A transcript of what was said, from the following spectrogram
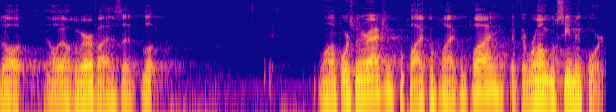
all, all y'all can verify, I said, look, law enforcement interaction, comply, comply, comply. If they're wrong, we'll see them in court.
